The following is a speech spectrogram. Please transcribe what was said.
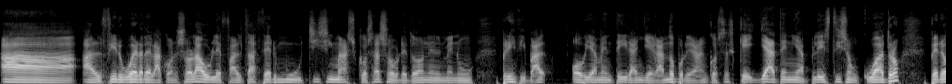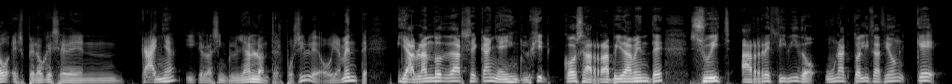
al firmware de la consola. Aún le falta hacer muchísimas cosas, sobre todo en el menú principal. Obviamente irán llegando porque eran cosas que ya tenía PlayStation 4, pero espero que se den caña y que las incluyan lo antes posible, obviamente. Y hablando de darse caña e incluir cosas rápidamente, Switch ha recibido una actualización que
